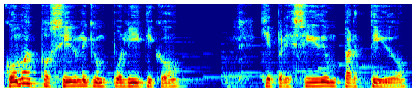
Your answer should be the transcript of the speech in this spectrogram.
¿Cómo es posible que un político que preside un partido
